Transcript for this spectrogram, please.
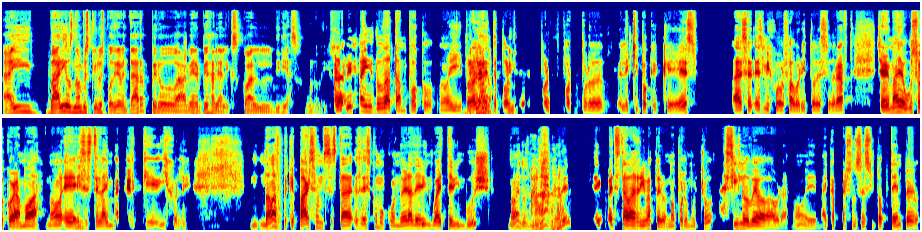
hay varios nombres que yo les podría aventar, pero a ver, empiézale, Alex. ¿Cuál dirías uno de ellos? Para mí no hay duda tampoco, ¿no? Y probablemente por, por, el equipo que, es, es, mi jugador favorito de este draft. Jeremiah Uso Coramoa, ¿no? Es este linebacker que, híjole. Nada más porque Parsons está, es como cuando era Devin White, Devin Bush, ¿no? En 2019. Estaba arriba, pero no por mucho. Así lo veo ahora, ¿no? Eh, Micah Parsons es un top 10, pero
